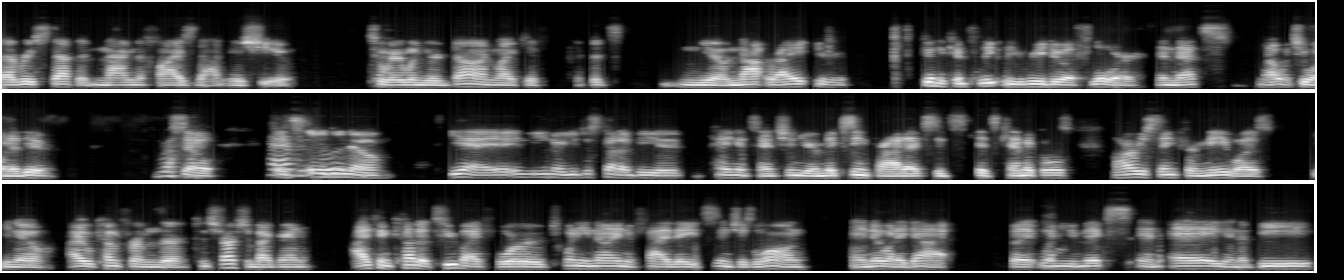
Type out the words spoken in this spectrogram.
every step it magnifies that issue to where when you're done, like if if it's you know not right, you're going to completely redo a floor, and that's not what you want to do. Right. So it's and, you know yeah and you know you just got to be uh, paying attention. You're mixing products it's it's chemicals. The hardest thing for me was you know i would come from the construction background. I can cut a two by four 29 and 5 eighths inches long i know what i got. But when you mix an a and a b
